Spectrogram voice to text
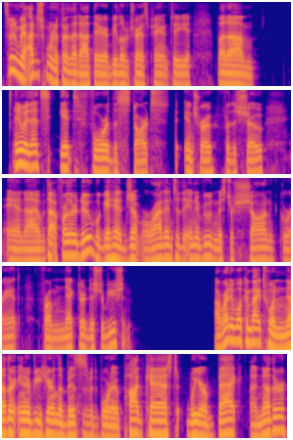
So anyway, I just want to throw that out there, be a little transparent to you. But um anyway, that's it for the start, the intro for the show. And uh, without further ado, we'll go ahead and jump right into the interview with Mr. Sean Grant from Nectar Distribution. Alrighty, welcome back to another interview here on the Business with Bordeaux podcast. We are back, another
